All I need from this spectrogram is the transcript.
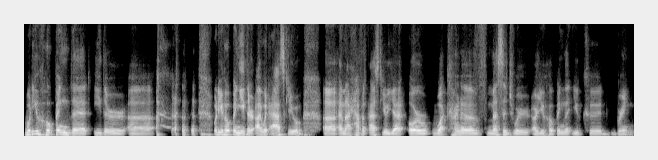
what are you hoping that either uh, what are you hoping either I would ask you uh, and I haven't asked you yet, or what kind of message were are you hoping that you could bring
